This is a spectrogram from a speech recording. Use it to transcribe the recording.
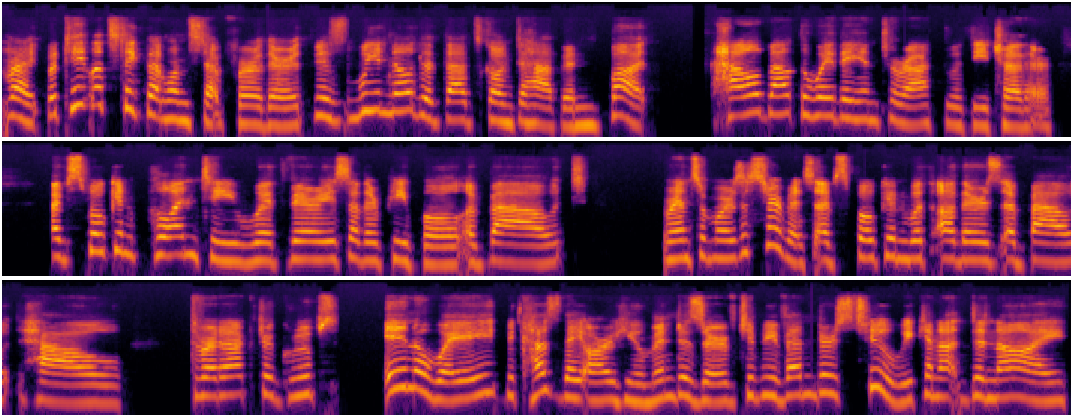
right, but take, let's take that one step further because we know that that's going to happen. But how about the way they interact with each other? I've spoken plenty with various other people about ransomware as a service. I've spoken with others about how threat actor groups, in a way, because they are human, deserve to be vendors too. We cannot deny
